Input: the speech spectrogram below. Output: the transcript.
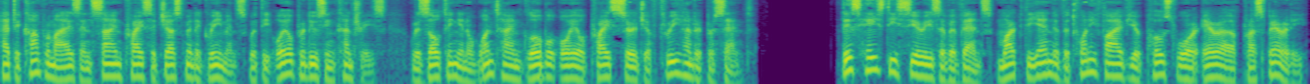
had to compromise and sign price adjustment agreements with the oil-producing countries, resulting in a one-time global oil price surge of 300%. This hasty series of events marked the end of the 25-year post-war era of prosperity,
